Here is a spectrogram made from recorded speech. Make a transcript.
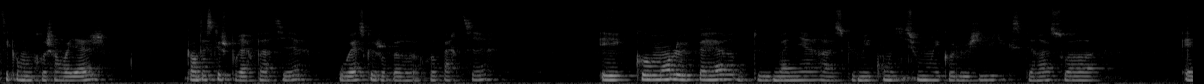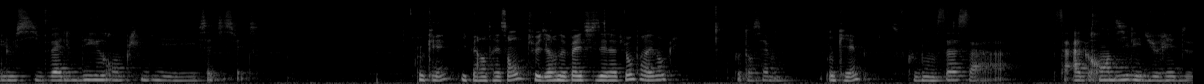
c'est comme mon prochain voyage. Quand est-ce que je pourrais repartir Où est-ce que je veux repartir Et comment le faire de manière à ce que mes convictions écologiques, etc., soient elles aussi validées, remplies et satisfaites. Ok, hyper intéressant. Tu veux dire ne pas utiliser l'avion par exemple? Potentiellement. Ok. Sauf que bon, ça, ça, ça agrandit les durées de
